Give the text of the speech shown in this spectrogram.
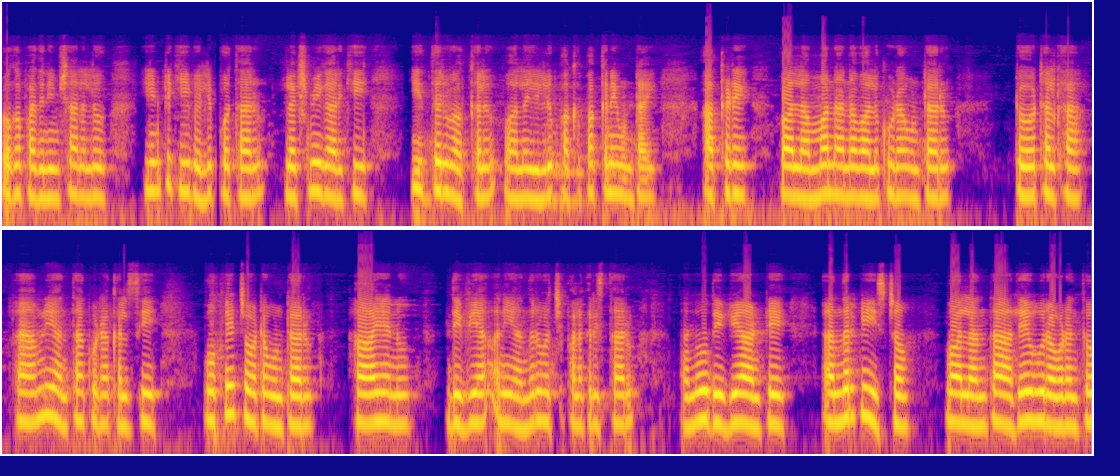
ఒక పది నిమిషాలలో ఇంటికి వెళ్ళిపోతారు. లక్ష్మి గారికి ఇద్దరు అక్కలు వాళ్ళ ఇల్లు పక్కపక్కనే ఉంటాయి. అక్కడే వాళ్ళ అమ్మ నాన్న వాళ్ళు కూడా ఉంటారు. టోటల్గా ఫ్యామిలీ అంతా కూడా కలిసి ఒకే చోట ఉంటారు. హాయ్ దివ్య అని అందరూ వచ్చి పలకరిస్తారు. అను దివ్య అంటే అందరికీ ఇష్టం. వాళ్ళంతా అదే ఊరు అవడంతో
